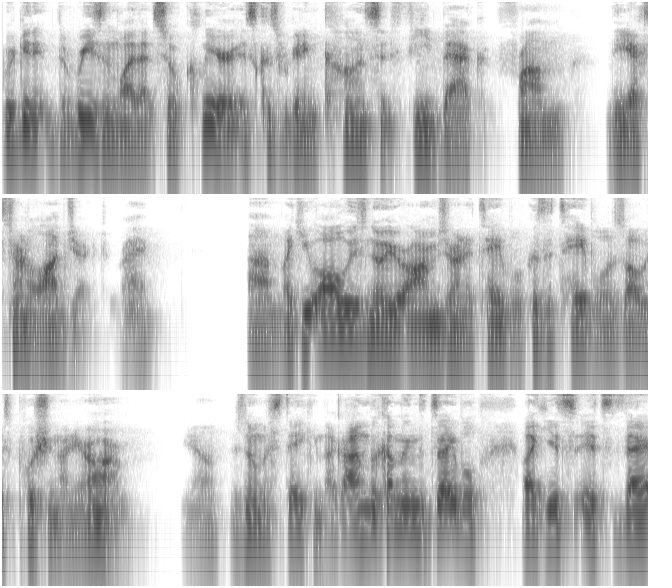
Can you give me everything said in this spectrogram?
we're getting the reason why that's so clear is because we're getting constant feedback from the external object, right? Um, like you always know your arms are on a table because the table is always pushing on your arm. You know, there's no mistaking. Like I'm becoming the table. Like it's it's there.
